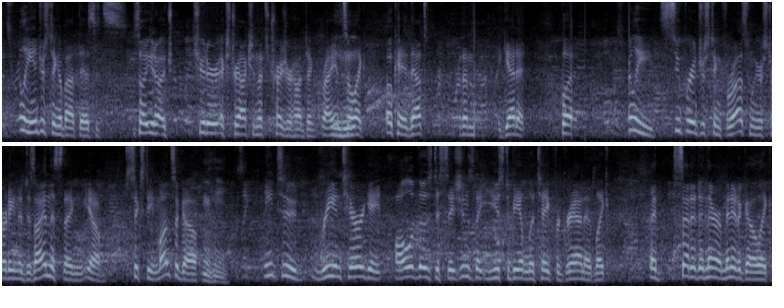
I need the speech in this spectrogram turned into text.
what's really interesting about this. It's so you know, a AAA shooter extraction that's treasure hunting, right? And so mm-hmm. like, okay, that's worth more than that. I get it, but what was really super interesting for us when we were starting to design this thing, you know, 16 months ago, mm-hmm. was like you need to reinterrogate all of those decisions that you used to be able to take for granted. Like I said it in there a minute ago, like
